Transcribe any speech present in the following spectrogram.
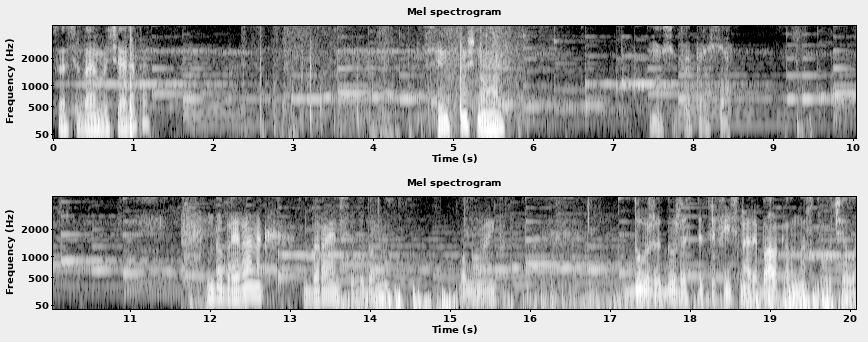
Все, сідаємо вечеряти. Всім смачного. Ось яка краса. Добрий ранок. Збираємося додому помаленьку. Дуже-дуже специфічна рибалка у нас вийшла.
